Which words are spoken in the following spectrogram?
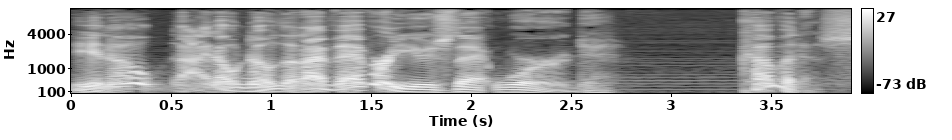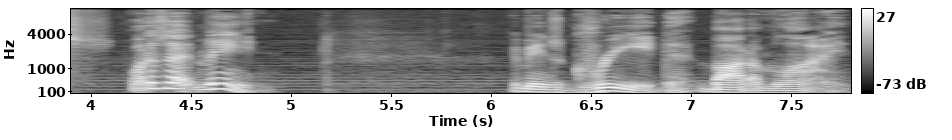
you know, I don't know that I've ever used that word. Covetous. What does that mean? It means greed, bottom line.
